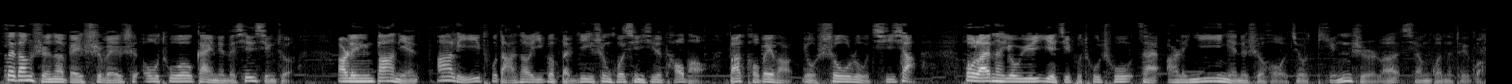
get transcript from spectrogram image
在当时呢被视为是 O2O 概念的先行者。二零零八年，阿里意图打造一个本地生活信息的淘宝，把口碑网又收入旗下。后来呢，由于业绩不突出，在二零一一年的时候就停止了相关的推广。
